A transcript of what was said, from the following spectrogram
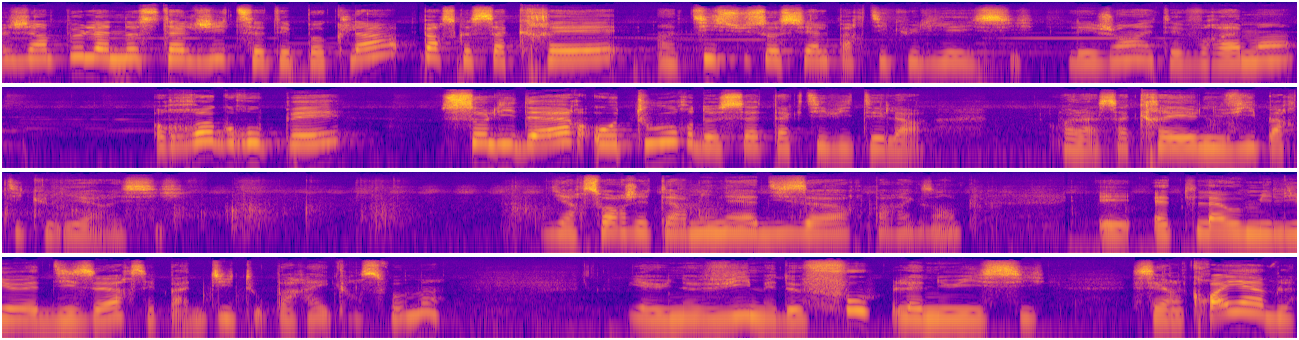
J'ai un peu la nostalgie de cette époque-là parce que ça créait un tissu social particulier ici. Les gens étaient vraiment regroupés, solidaires autour de cette activité-là. Voilà, ça créait une vie particulière ici. Hier soir, j'ai terminé à 10h, par exemple. Et être là au milieu à 10h, c'est pas du tout pareil qu'en ce moment. Il y a une vie, mais de fou, la nuit ici. C'est incroyable.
